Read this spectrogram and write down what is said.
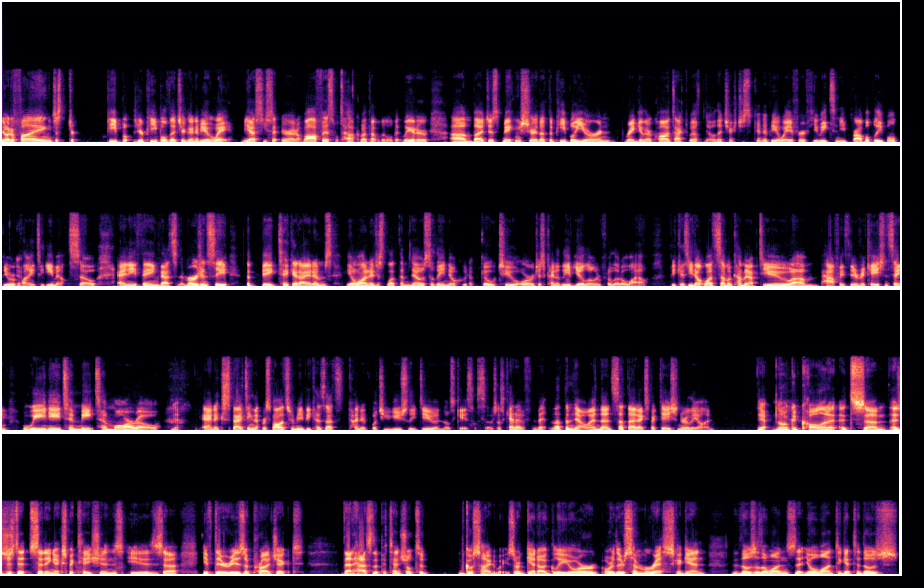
notifying just your people your people that you're going to be away. Yes you said you're out of office. We'll talk about that a little bit later. Um, but just making sure that the people you're in regular contact with know that you're just going to be away for a few weeks and you probably won't be replying yeah. to emails. So anything that's an emergency the big ticket items you'll want to just let them know so they know who to go to or just kind of leave you alone for a little while. Because you don't want someone coming up to you um, halfway through your vacation saying we need to meet tomorrow. Yeah and expecting that response from me because that's kind of what you usually do in those cases. So just kind of let them know and then set that expectation early on. Yeah, no, good call. And it's um, it's just that Setting expectations is uh, if there is a project that has the potential to go sideways or get ugly or or there's some risk. Again, those are the ones that you'll want to get to those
